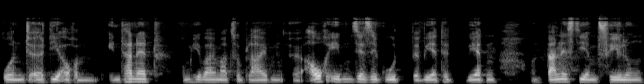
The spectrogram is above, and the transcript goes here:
und äh, die auch im Internet, um hierbei mal zu bleiben, äh, auch eben sehr, sehr gut bewertet werden. Und dann ist die Empfehlung,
